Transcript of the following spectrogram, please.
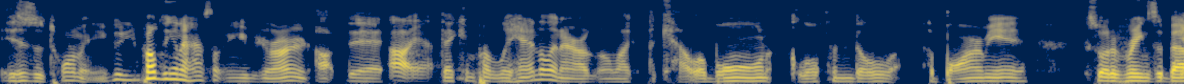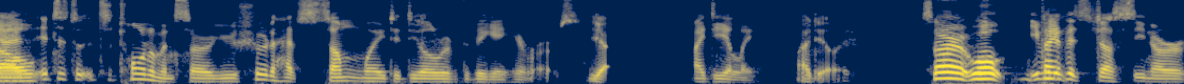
this is a tournament, you could, you're probably going to have something of your own up there oh yeah. that can probably handle an Aragorn, like a Celeborn, a Glorfindel, a Boromir. Sort of rings a yeah, bell. it's a, it's a tournament, so you should have some way to deal with the bigger heroes. Yeah. Ideally. ideally. So, well, Even thank- if it's just, you know,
